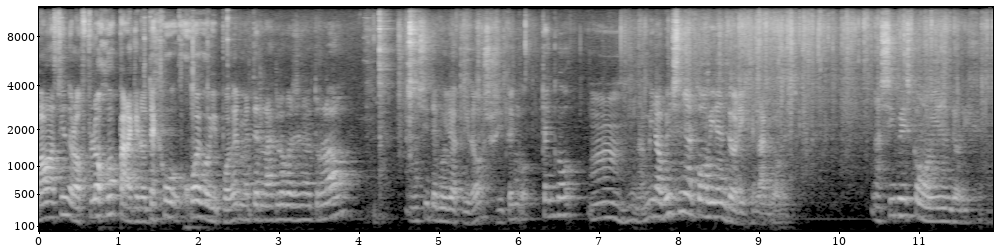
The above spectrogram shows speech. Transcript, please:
vamos haciendo los flojos para que nos deje juego y poder meter las globes en el otro lado. No sé si tengo yo aquí dos, si tengo, tengo mm, Mira, os voy a enseñar cómo vienen de origen las globes. Así veis cómo vienen de origen.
